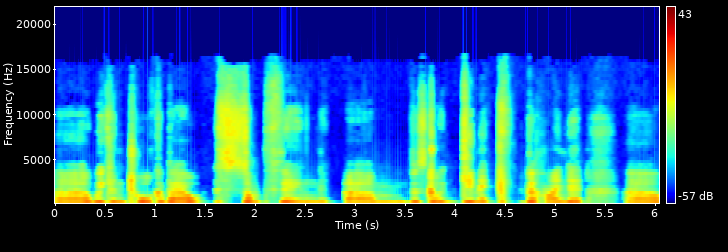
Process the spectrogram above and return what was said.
Uh, we can talk about something um, that's got a gimmick behind it. Uh,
